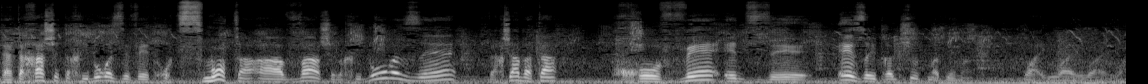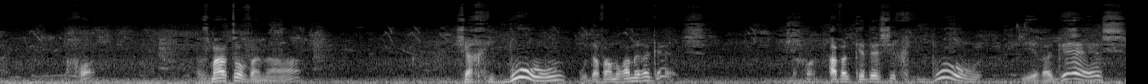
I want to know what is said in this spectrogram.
ואתה חש את החיבור הזה ואת עוצמות האהבה של החיבור הזה ועכשיו אתה חווה את זה. איזו התרגשות מדהימה. וואי, וואי, וואי, וואי. נכון? אז מה התובנה? שהחיבור הוא דבר נורא מרגש. נכון? אבל כדי שחיבור ירגש,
